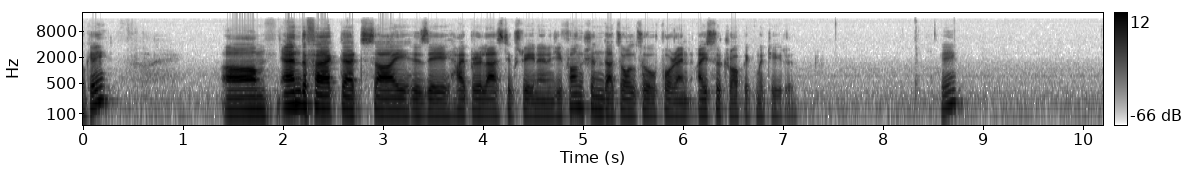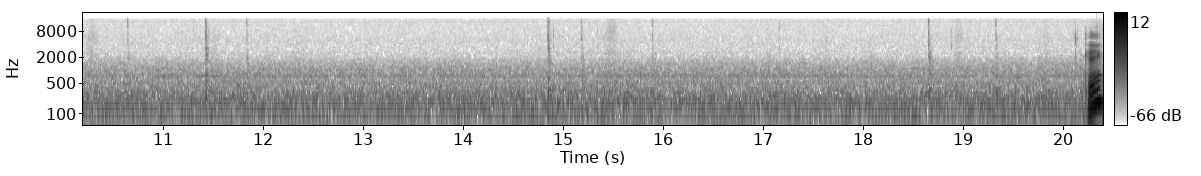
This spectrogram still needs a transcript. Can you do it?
Okay, um, and the fact that psi is a hyperelastic strain energy function, that's also for an isotropic material. Okay. Okay.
